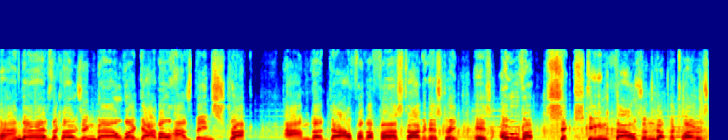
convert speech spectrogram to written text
And there's the closing bell. The gavel has been struck. And the Dow, for the first time in history, is over 16,000 at the close.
